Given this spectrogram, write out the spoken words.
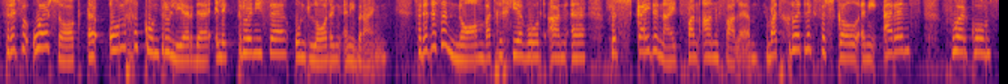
So dit veroorsaak 'n ongekontroleerde elektroniese ontlading in die brein. So dit is 'n naam wat gegee word aan 'n verskeidenheid van aanvalle wat grootliks verskil in die erns, voorkoms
